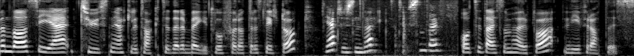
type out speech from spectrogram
Men da sier jeg tusen hjertelig takk til dere begge to for at dere stilte opp. Ja, tusen takk. Tusen takk. Og til deg som hører på, vi prates.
